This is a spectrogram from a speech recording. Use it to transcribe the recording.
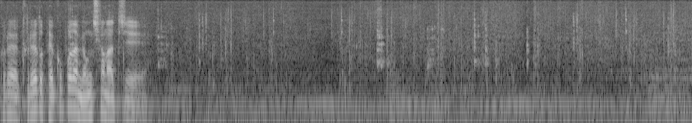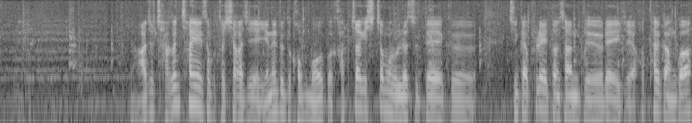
그래 그래도 배꼽보다 명치가 낫지 아주 작은 차이에서부터 시작하지. 얘네들도 겁을 먹을 거야. 갑자기 시점을 올렸을 때 그 지금까지 플레이했던 사람들의 이제 허탈감과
